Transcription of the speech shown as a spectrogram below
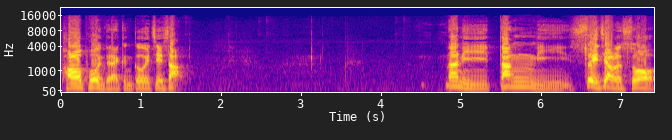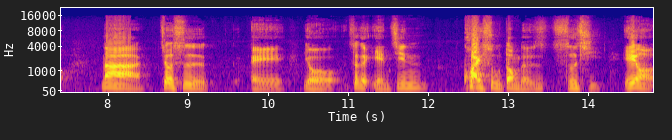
PowerPoint 来跟各位介绍。那你当你睡觉的时候，那就是诶、有这个眼睛快速动的时期，也有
